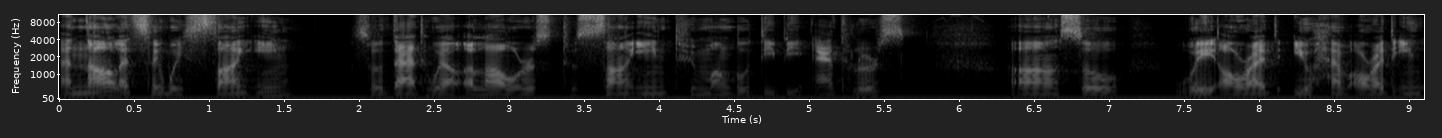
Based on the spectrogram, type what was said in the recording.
And now let's say we sign in. So that will allow us to sign in to MongoDB Atlas. Uh, so we already you have already in,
